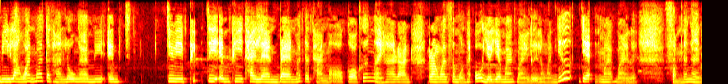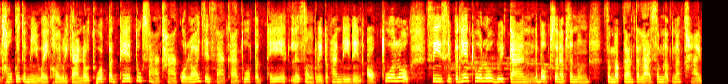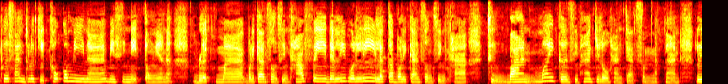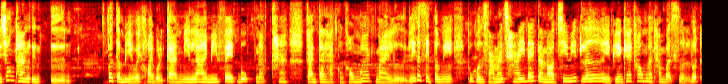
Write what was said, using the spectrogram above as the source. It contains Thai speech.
มีรางวัลมาตรฐานโรงงานมี M GMP Thailand แบรนด์มาตรฐานมอกเครื่องหมายฮารานรางวัลสมุนไพรโอ้เยอะแยะมากมายเลยรางวัลเยอะแยะมากมายเลยสำนักงงานเขาก็จะมีไว้คอยบริการเราทั่วประเทศทุกสาขากว่าร้อยเจ็ดสาขาทั่วประเทศ และส่งผลิตภัณฑ์ดีเด่นออกทั่วโลก 40 ประเทศทั่วโลกด้วยกัน ระบบสนับสนุนสำหรับการตลาดสำหรับนักขายเพื่อสร้างธุรกิจเขาก็มีนะบิสเนสตรงเนี้ยนะเบลกมากบริการการส่งสินค้าฟรีเดลิเวอรี่และก็บริการส่งสินค้าถึงบ้านไม่เกิน 15 กิโลห่างจากสำนักงาน หรือช่องทางอื่นๆ ก็จะมีไว้คอยบริการมีไลน์มี Facebook นะคะ การตลาดของเขามากมายเลย ลิขสิทธิ์ตรงนี้ทุกคนสามารถใช้ได้ตลอดชีวิตเลย เพียงแค่เข้ามาทำบัตรส่วนลด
